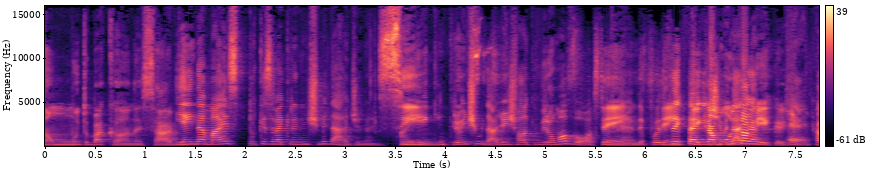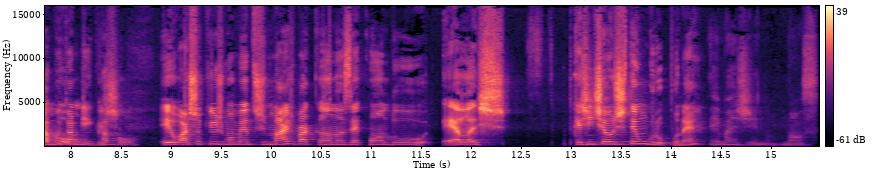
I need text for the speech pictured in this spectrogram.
são muito bacanas, sabe? E ainda mais porque você vai criando intimidade, né? Sim. Aí, quem criou intimidade, a gente fala que virou uma bosta, Sim, né? Depois sim. você pega Fica muito intimidade, amigas, É, fica acabou, muito amigas. Acabou. Eu acho que os momentos mais bacanas é quando elas. Porque a gente hoje tem um grupo, né? Eu imagino, nossa.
